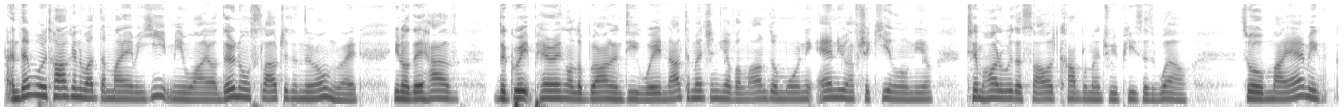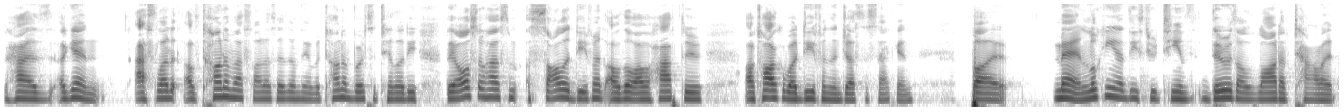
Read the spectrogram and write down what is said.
and then we're talking about the Miami Heat. Meanwhile, they're no slouches in their own right. You know, they have the great pairing of LeBron and D Wade. Not to mention you have Alonzo Mourning and you have Shaquille O'Neal. Tim Hardaway a solid complementary piece as well. So Miami has again athletic, a ton of athleticism. They have a ton of versatility. They also have some a solid defense. Although I'll have to, I'll talk about defense in just a second. But man, looking at these two teams, there is a lot of talent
